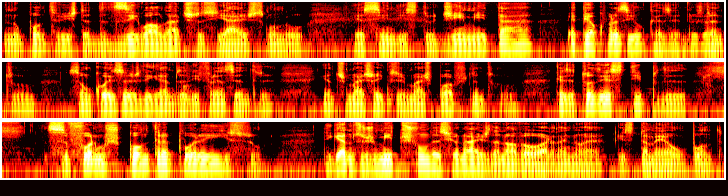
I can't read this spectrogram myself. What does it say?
no ponto de vista de desigualdades sociais, segundo esse índice do Jimmy, está, é pior que o Brasil, quer dizer, Exato. portanto são coisas, digamos, a diferença entre, entre os mais ricos e os mais pobres. Portanto, quer dizer, todo esse tipo de. Se formos contrapor a isso, digamos, os mitos fundacionais da nova ordem, não é? Isso também é um ponto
